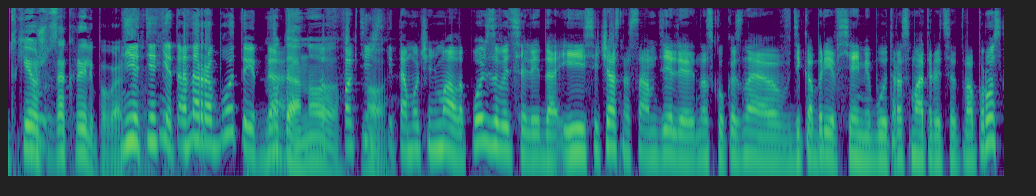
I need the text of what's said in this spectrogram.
Ну, такие ну, уже закрыли, по-вашему. Нет, нет, нет, она работает, да. Ну да, но... Фактически но... там очень мало пользователей, да. И сейчас, на самом деле, насколько знаю, в декабре всеми будет рассматриваться этот вопрос.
